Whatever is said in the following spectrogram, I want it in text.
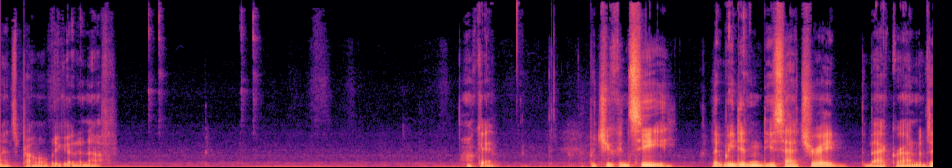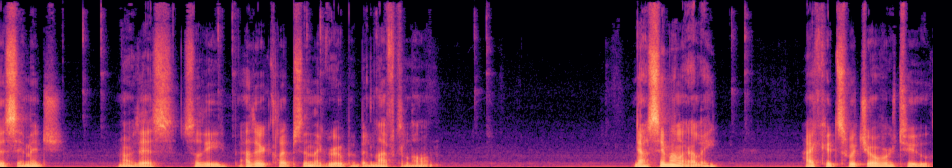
That's probably good enough. Okay. But you can see that we didn't desaturate the background of this image, nor this, so the other clips in the group have been left alone. Now similarly, I could switch over to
